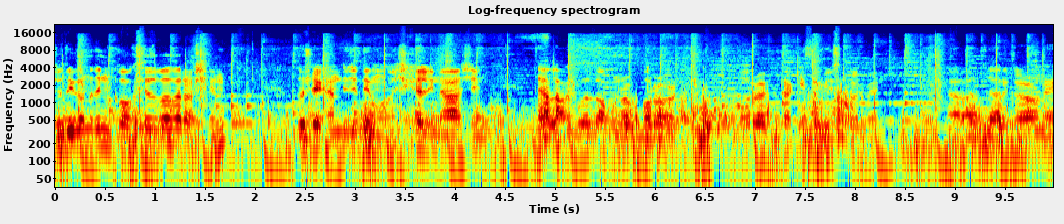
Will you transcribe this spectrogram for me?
যদি কোনো দিন কক্সেস বাজার আসেন, তো সেখান দিয়ে যদি মহেশখালী না আসেন, তাহলে আমি বলব আপনারা বড় বড় একটা কিছু মিস করবেন। যার কারণে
